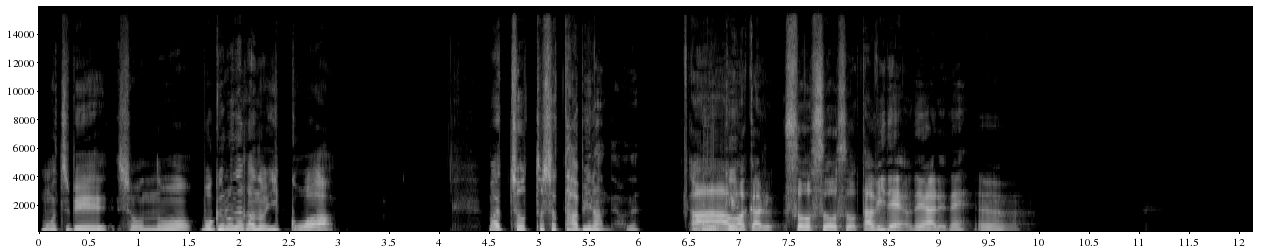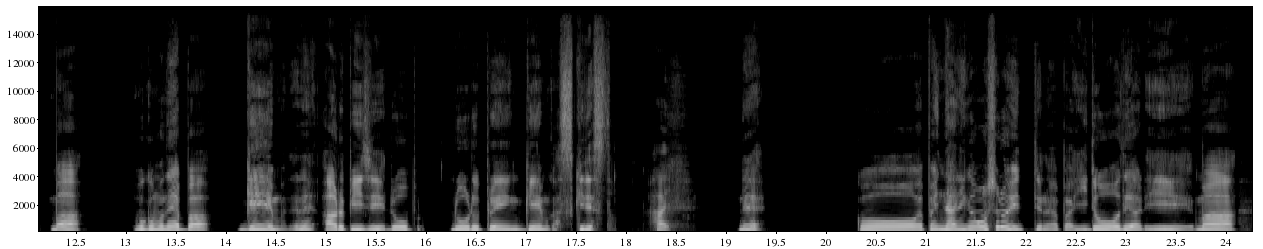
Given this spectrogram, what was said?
モチベーションの、僕の中の一個は、まあ、ちょっとした旅なんだよね。ああ、わかる。そうそうそう。旅だよね、あれね。うん。まあ、僕もね、やっぱ、ゲームでね、RPG、ローロールプレイングゲームが好きですと。はい。で、こう、やっぱり何が面白いっていうのはやっぱり移動であり、まあ、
